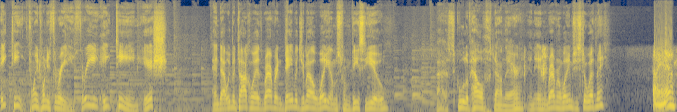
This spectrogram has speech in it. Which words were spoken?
18th, 2023, 318 ish. And uh, we've been talking with Reverend David Jamel Williams from VCU uh, School of Health down there. And, and Reverend Williams, you still with me? I am.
